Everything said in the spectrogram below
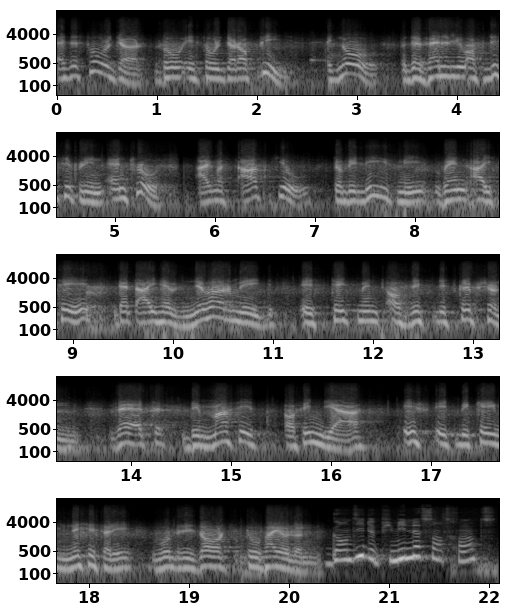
as a soldier, though a soldier of peace. I know the value of discipline and truth. I must ask you to believe me when I say that I have never made a statement of this description, that the masses of India if it became necessary, would resort to violence. Gandhi, depuis 1930,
